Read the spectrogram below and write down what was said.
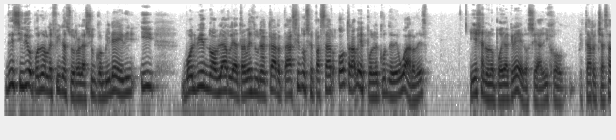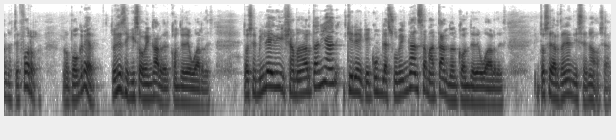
decidió ponerle fin a su relación con Milady y, volviendo a hablarle a través de una carta, haciéndose pasar otra vez por el conde de Guardes, y ella no lo podía creer, o sea, dijo, está rechazando este forro, no lo puedo creer. Entonces se quiso vengar del conde de Guardes. Entonces Milady llama a D'Artagnan, quiere que cumpla su venganza matando al conde de Guardes. Entonces D'Artagnan dice, no, o sea,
